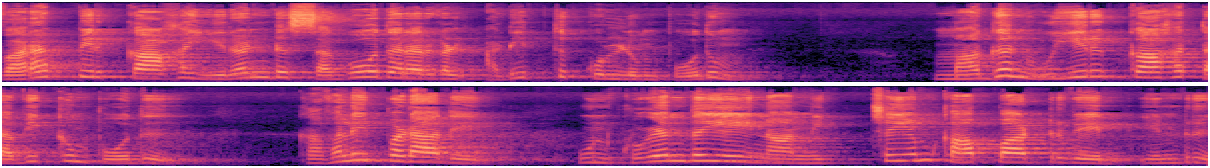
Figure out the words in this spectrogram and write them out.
வரப்பிற்காக இரண்டு சகோதரர்கள் அடித்து கொள்ளும் போதும் மகன் உயிருக்காக தவிக்கும் போது கவலைப்படாதே உன் குழந்தையை நான் நிச்சயம் காப்பாற்றுவேன் என்று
